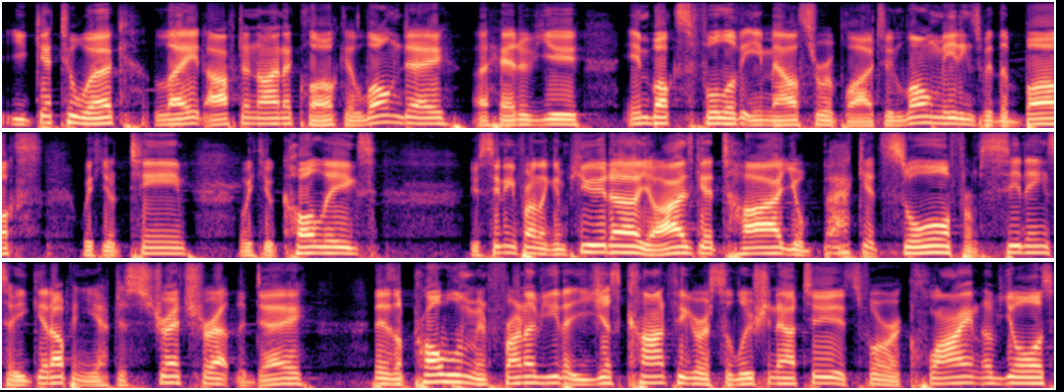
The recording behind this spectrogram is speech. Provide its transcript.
You get to work late after nine o'clock. A long day ahead of you. Inbox full of emails to reply to. Long meetings with the boss, with your team, with your colleagues. You're sitting in front of the computer, your eyes get tired, your back gets sore from sitting, so you get up and you have to stretch throughout the day. There's a problem in front of you that you just can't figure a solution out to. It's for a client of yours.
